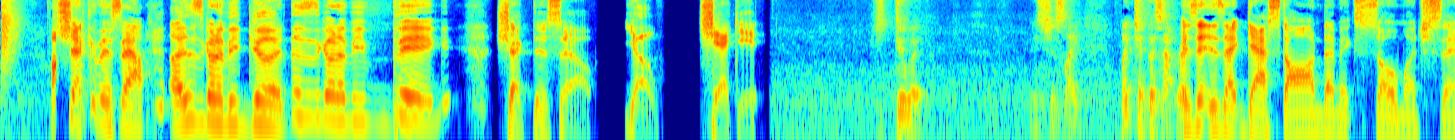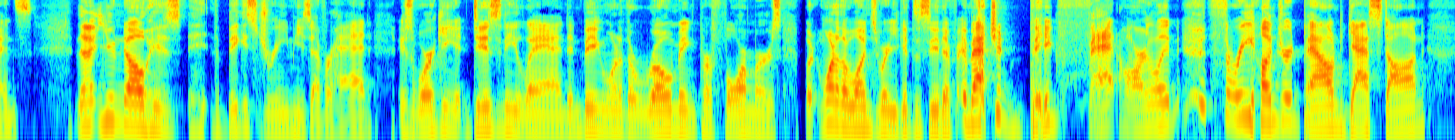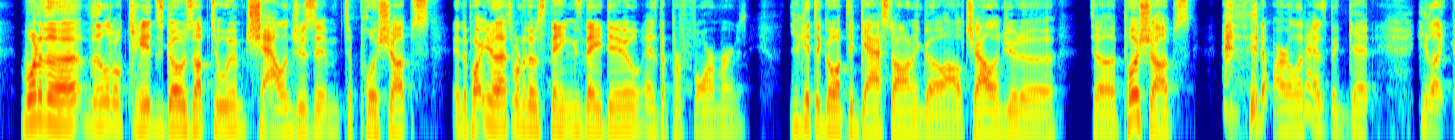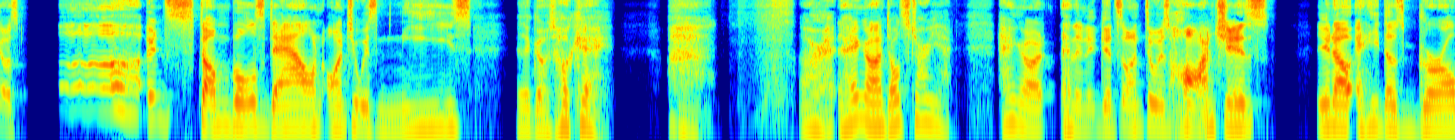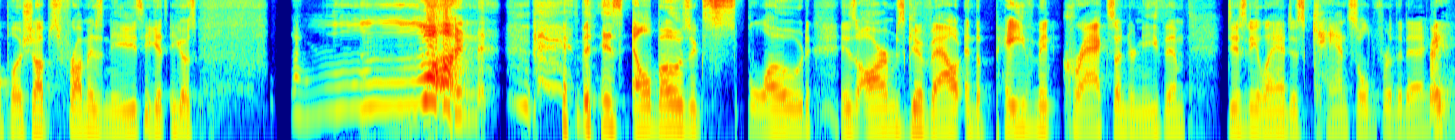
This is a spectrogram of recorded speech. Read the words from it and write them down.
Check this out. Uh, this is gonna be good. This is gonna be big. Check this out. Yo, check it. Just do it. It's just like, like check this out, right? Is it is that Gaston? That makes so much sense. That you know his, hi- the biggest dream he's ever had is working at Disneyland and being one of the roaming performers, but one of the ones where you get to see their. Imagine big fat Harlan, three hundred pound Gaston. One of the the little kids goes up to him, challenges him to push ups in the park. You know that's one of those things they do as the performers. You get to go up to Gaston and go, "I'll challenge you to to push ups." And then Harlan has to get. He like goes, and stumbles down onto his knees. And it goes, okay. All right, hang on. Don't start yet. Hang on. And then it gets onto his haunches, you know, and he does girl push ups from his knees. He gets, he goes, one. And then his elbows explode, his arms give out, and the pavement cracks underneath him. Disneyland is canceled for the day.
